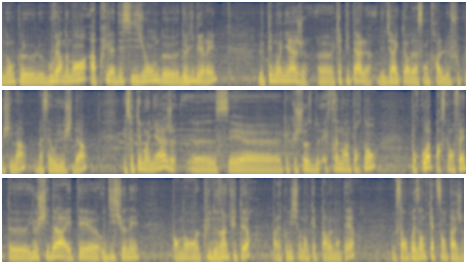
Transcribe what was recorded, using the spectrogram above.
donc le, gouvernement a pris la décision de, libérer le témoignage capital du directeur de la centrale de Fukushima, Masao Yoshida. Et ce témoignage, c'est quelque chose d'extrêmement important pourquoi? Parce qu'en fait, euh, Yoshida a été euh, auditionné pendant plus de 28 heures par la commission d'enquête parlementaire. Donc ça représente 400 pages.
